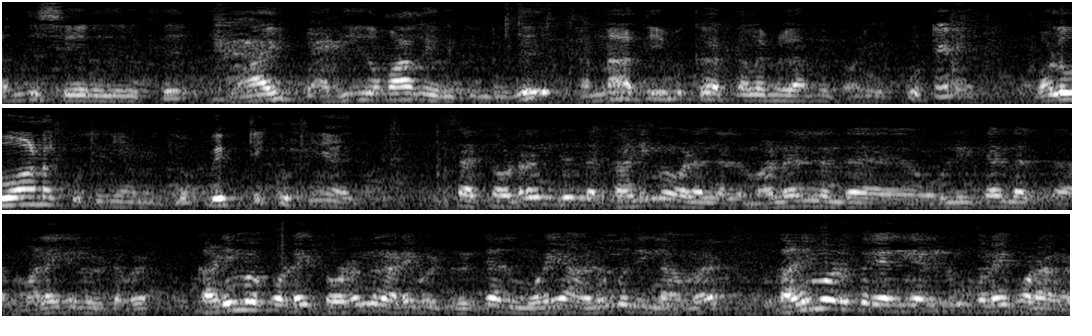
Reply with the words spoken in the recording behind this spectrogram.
வந்து சேருவதற்கு வாய்ப்பு அதிகமாக இருக்கின்றது. அதிமுக தலைமையில் அமைக்கக்கூடிய கூட்டணி வலுவான கூட்டணி அமைக்கும் வெற்றி கூட்டணியாக இருக்கும். சார் தொடர்ந்து இந்த கனிம வளங்கள் மணல் அந்த உள்ளிட்ட இந்த மலைகள் உள்ளிட்ட கனிம கொள்ளை தொடர்ந்து நடைபெற்று இருக்கு அது முறையா அனுமதி இல்லாம கனிமவளத்துறை அதிகாரிகளும் துணை போறாங்க.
